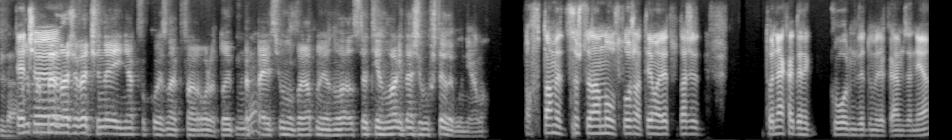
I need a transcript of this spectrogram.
Да. Те, Че... че... даже вече не е и някаква кой знае каква роля. Той Да. ПП е силно вероятно януари, след януари даже въобще да го няма. Оф, там е също една много сложна тема, дето даже то някак да не говорим две думи да кажем за нея.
